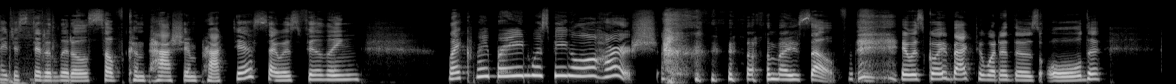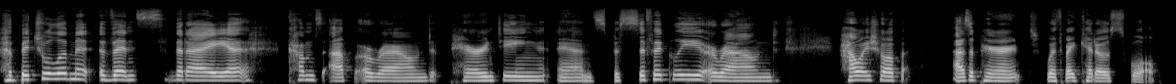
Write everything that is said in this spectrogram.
I just did a little self compassion practice. I was feeling like my brain was being a little harsh on myself. It was going back to one of those old habitual events that I uh, comes up around parenting and specifically around how I show up as a parent with my kiddos' school.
